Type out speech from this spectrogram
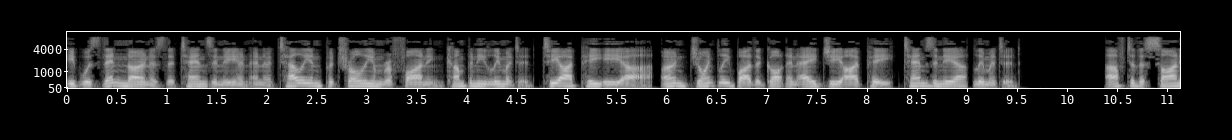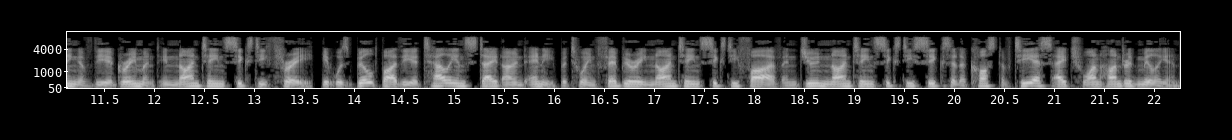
It was then known as the Tanzanian and Italian Petroleum Refining Company Limited (TIPER), owned jointly by the GOT and AGIP Tanzania Limited. After the signing of the agreement in 1963, it was built by the Italian state-owned Eni between February 1965 and June 1966 at a cost of TSH 100 million.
